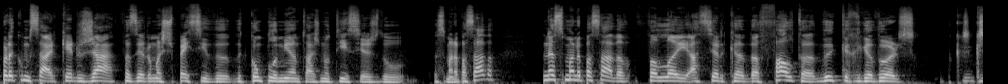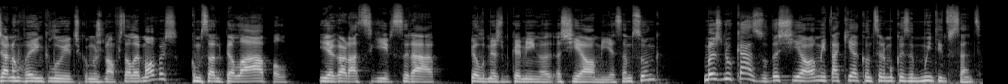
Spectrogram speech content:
Para começar, quero já fazer uma espécie de, de complemento às notícias do, da semana passada. Na semana passada falei acerca da falta de carregadores que já não vêm incluídos com os novos telemóveis, começando pela Apple e agora a seguir será pelo mesmo caminho a Xiaomi e a Samsung. Mas no caso da Xiaomi está aqui a acontecer uma coisa muito interessante,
